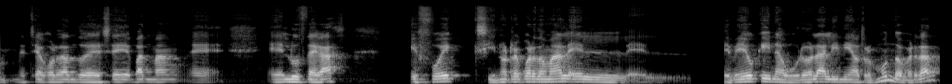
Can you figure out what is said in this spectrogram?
me estoy acordando de ese Batman Luz de Gas que fue, si no recuerdo mal, el, el veo que inauguró la línea Otros Mundos, ¿verdad?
